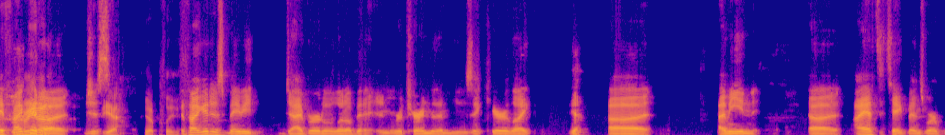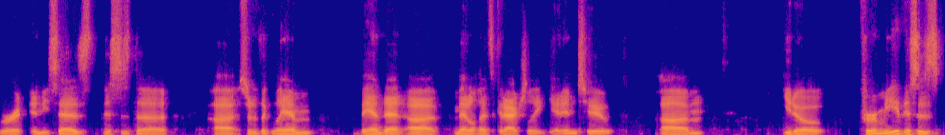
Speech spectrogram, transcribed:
if I, I mean, could uh, just yeah yeah please if I could just maybe divert a little bit and return to the music here, like yeah, uh, I mean, uh, I have to take Ben's word for it, and he says this is the uh, sort of the glam band that uh, metalheads could actually get into. Um, you know, for me, this is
